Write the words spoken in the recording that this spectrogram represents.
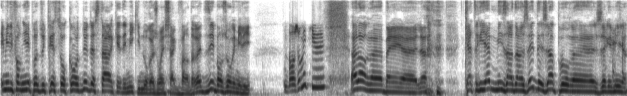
Émilie Fournier, productrice au contenu de Star Academy qui nous rejoint chaque vendredi. Bonjour Émilie. Bonjour messieurs. Alors, euh, ben euh, là, quatrième mise en danger déjà pour euh, Jérémy. là.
